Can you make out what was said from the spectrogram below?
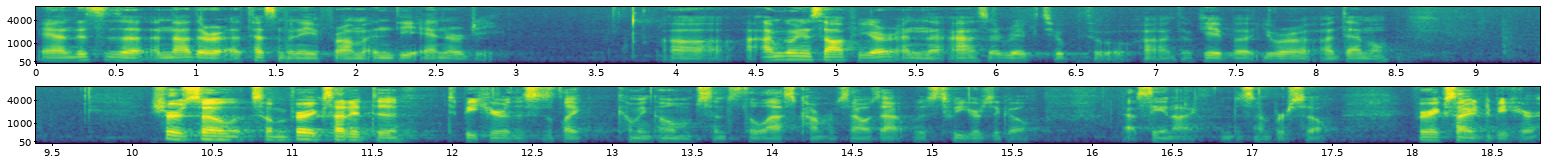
And this is a, another testimony from ND Energy. Uh, I'm going to stop here and ask Rick to, to, uh, to give uh, your demo. Sure, so, so I'm very excited to, to be here. This is like coming home since the last conference I was at was two years ago at CNI in December. So very excited to be here.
